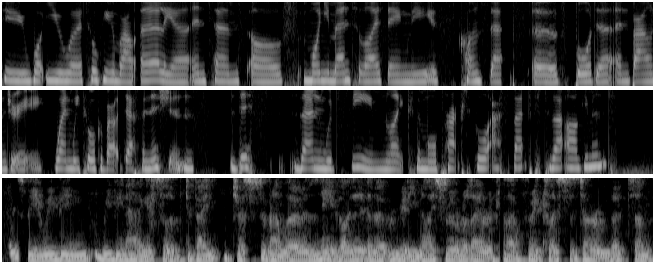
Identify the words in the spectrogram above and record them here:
to what you were talking about earlier in terms of monumentalizing these concepts of border and boundary. When we talk about definitions, this then would seem like the more practical aspect to that argument. We've been we've been having a sort of debate just around where I live. I live in a really nice rural area, uh, very close to Durham, but um,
